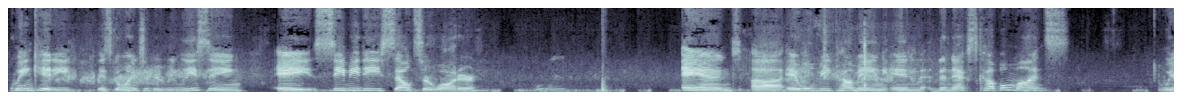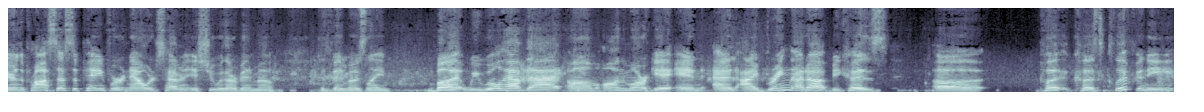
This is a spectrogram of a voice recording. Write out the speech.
Queen Kitty is going to be releasing a CBD seltzer water and uh, it will be coming in the next couple months. We are in the process of paying for it now. We're just having an issue with our Venmo because Venmo's lame. But we will have that um, on the market, and and I bring that up because, uh, because Cliffany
